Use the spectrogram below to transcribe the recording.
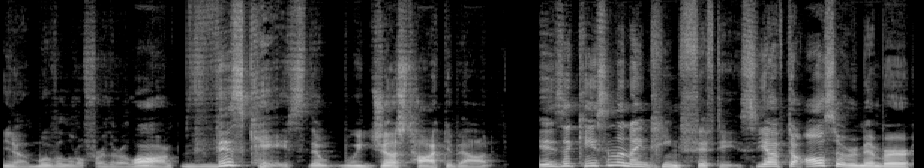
you know move a little further along. This case that we just talked about is a case in the 1950s. You have to also remember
